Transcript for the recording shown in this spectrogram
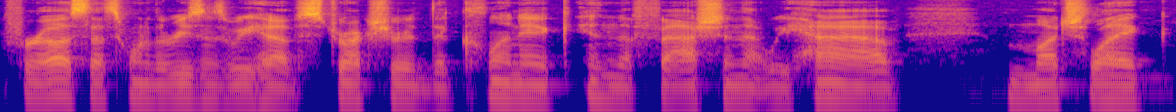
for us, that's one of the reasons we have structured the clinic in the fashion that we have, much like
